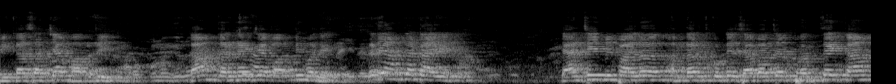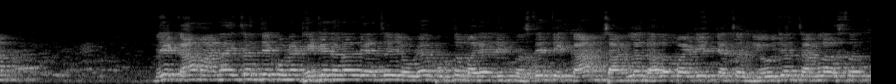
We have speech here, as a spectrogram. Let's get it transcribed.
विकासाच्या बाबतीत काम करण्याच्या बाबतीमध्ये. कधी आमचा टाय त्यांचे मी पाहिलं आमदार कोटे साहेबांचं प्रत्येक काम म्हणजे काम आणायचं आणि ते कोणा ठेकेदाराला द्यायचं एवढ्या पुरतं मर्यादित नसते. ते काम चांगलं झालं पाहिजे त्याचं नियोजन चांगलं असतं.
